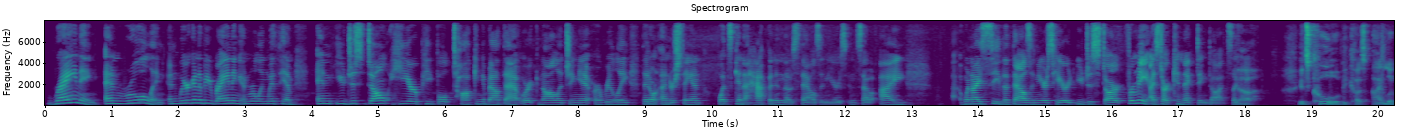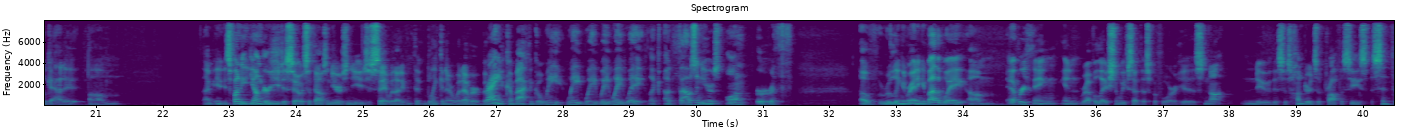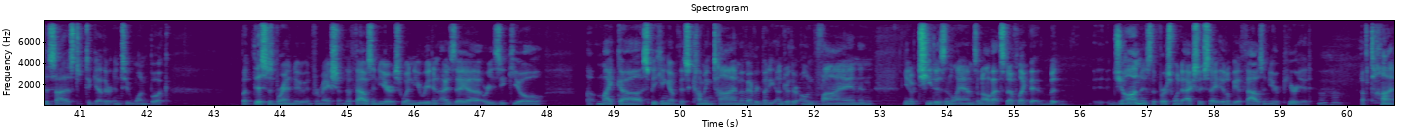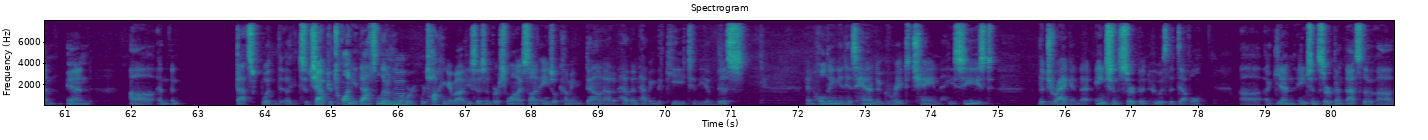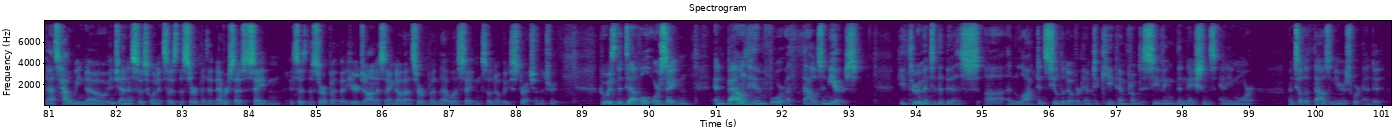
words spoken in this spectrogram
reigning and ruling and we're going to be reigning and ruling with him and you just don't hear people talking about that or acknowledging it or really they don't understand what's going to happen in those thousand years and so i when i see the thousand years here you just start for me i start connecting dots like Yeah. It's cool because I look at it. Um, I mean, it's funny. Younger, you just say oh, it's a thousand years, and you just say it without even th- blinking or whatever. But when you come back and go, wait, wait, wait, wait, wait, wait, like a thousand years on Earth of ruling and reigning. And by the way, um, everything in Revelation, we've said this before, is not new. This is hundreds of prophecies synthesized together into one book. But this is brand new information. The thousand years, when you read in Isaiah or Ezekiel, uh, Micah speaking of this coming time of everybody under their own vine and you know cheetahs and lambs and all that stuff like that. But John is the first one to actually say it'll be a thousand year period of time, and uh, and and that's what like, so chapter 20 that's literally what we're, we're talking about. He says in verse 1 i saw an angel coming down out of heaven having the key to the abyss and holding in his hand a great chain he seized the dragon that ancient serpent who is the devil. Uh, again ancient serpent that's the uh, that's how we know in genesis when it says the serpent it never says satan it says the serpent but here john is saying no that serpent that was satan so nobody's stretching the truth. Who is the devil or satan and bound him for a thousand years? He threw him into the abyss uh, and locked and sealed it over him to keep him from deceiving the nations anymore until the thousand years were ended.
